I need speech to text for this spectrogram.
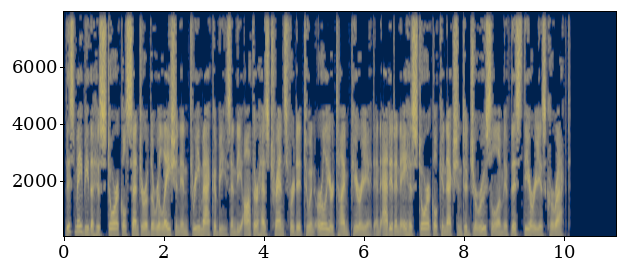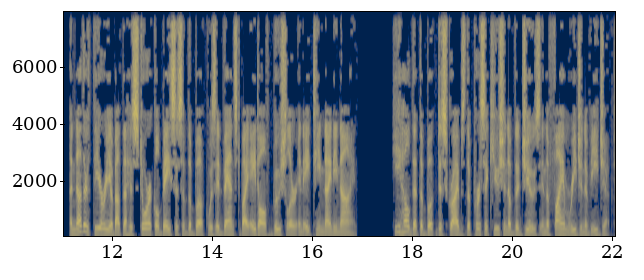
This may be the historical center of the relation in 3 Maccabees and the author has transferred it to an earlier time period and added an ahistorical connection to Jerusalem if this theory is correct. Another theory about the historical basis of the book was advanced by Adolf Büchler in 1899. He held that the book describes the persecution of the Jews in the Fayum region of Egypt.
